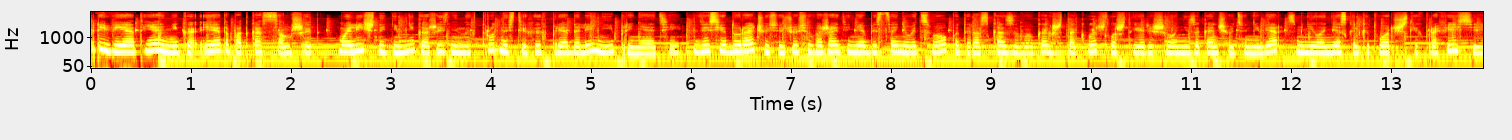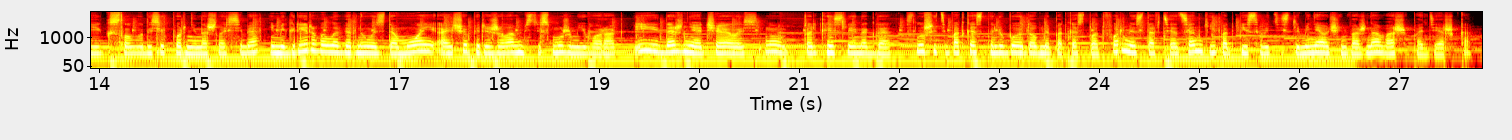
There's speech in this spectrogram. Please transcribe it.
Привет, я Ника, и это подкаст «Самшит». Мой личный дневник о жизненных трудностях, их преодолении и принятии. Здесь я дурачусь, учусь уважать и не обесценивать свой опыт и рассказываю, как же так вышло, что я решила не заканчивать универ, сменила несколько творческих профессий и, к слову, до сих пор не нашла себя, эмигрировала, вернулась домой, а еще пережила вместе с мужем его рак. И даже не отчаялась, ну, только если иногда. Слушайте подкаст на любой удобной подкаст-платформе, ставьте оценки и подписывайтесь. Для меня очень важна ваша поддержка.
